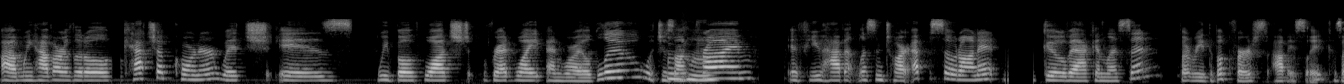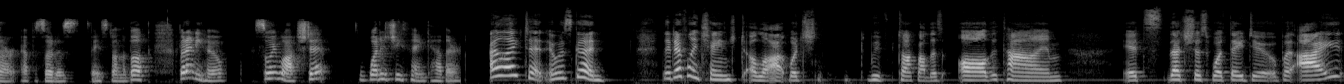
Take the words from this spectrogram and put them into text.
Um, we have our little catch up corner, which is we both watched Red, White, and Royal Blue, which is on Mhm. Prime. If you haven't listened to our episode on it, go back and listen, but read the book first, obviously, because our episode is based on the book. But anywho, so we watched it. What did you think, Heather? I liked it. It was good. They definitely changed a lot, which we've talked about this all the time. It's that's just what they do. But I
